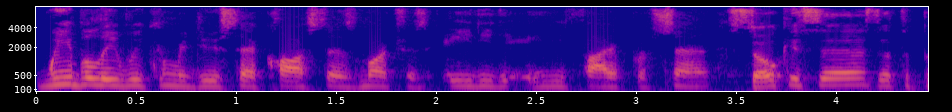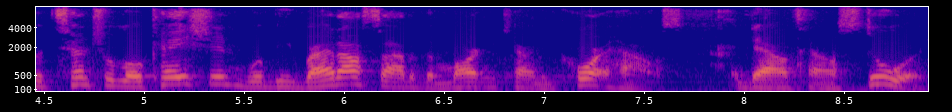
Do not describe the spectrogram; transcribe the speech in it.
We believe we can reduce that cost as much as 80 to 85 percent. Stokes says that the potential location would be right outside of the Martin County Courthouse in downtown Stuart,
